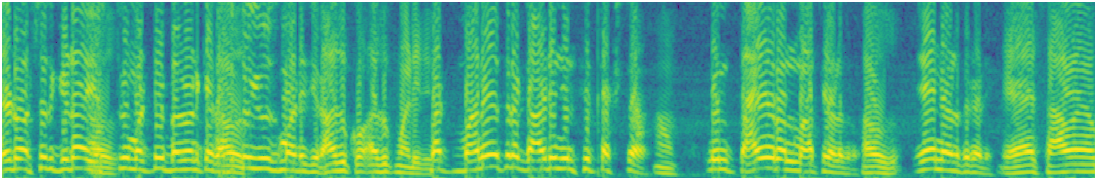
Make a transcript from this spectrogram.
ಎರಡು ವರ್ಷದ ಗಿಡ ಎಷ್ಟು ಮಟ್ಟಿಗೆ ಬೆಳವಣಿಗೆ ಅದಕ್ಕೂ ಯೂಸ್ ಮಾಡಿದೀವಿ ಅದಕ್ಕೂ ಅದಕ್ಕೆ ಮಾಡಿದೀವಿ. ಬಟ್ ಮನೆ ಹತ್ರ ಗಾಡಿ ನಿಲ್ಸಿದ ತಕ್ಷಣ ಹ್ಮ್ ನಿಮ್ ತಾಯಿಯವ್ರ ಒಂದ್ ಮಾತು ಹೇಳಿದ್ರು. ಹೌದು. ಏನ್ ಹೇಳಿದ್ರು ಹೇಳಿ? ಏ ಸಾವಯವ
